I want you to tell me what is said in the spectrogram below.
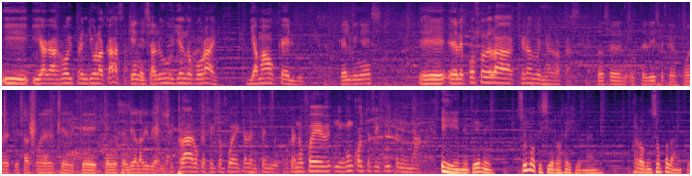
y, y agarró y prendió la casa. ¿Quién y salió huyendo por ahí, llamado Kelvin, Kelvin es. eh, el esposo de la que era dueña de la casa. Entonces usted dice que fue, quizás fue el que, que, incendió la vivienda. Sí, claro que sí que fue el que la encendió, porque no fue ningún cortocircuito ni nada. NTN, su noticiero regional. Robinson Polanco.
